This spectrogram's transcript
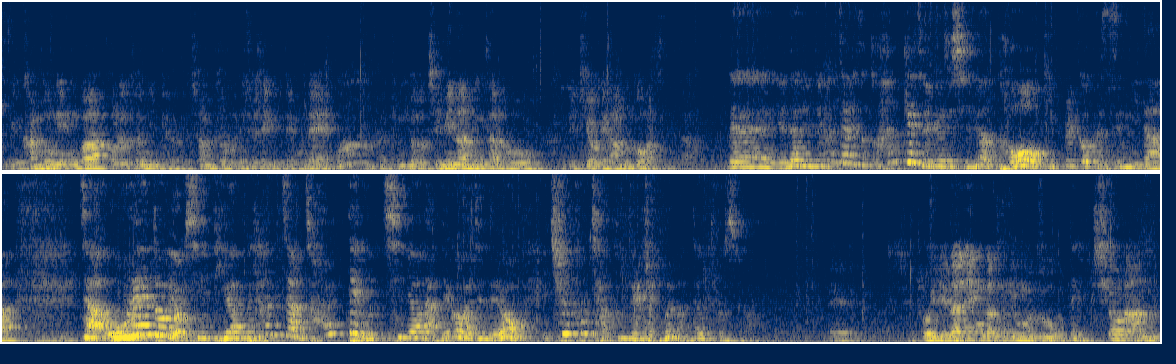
쪽에 감독님과 프로듀서님께서 참석을 해주시기 때문에 와. 좀더 재미난 행사로 기억에 남을 것 같습니다. 네, 예나님들 현장에서 또 함께 즐겨주시면 더 기쁠 것 같습니다. 자, 올해도 역시 비아프 현장 절대 놓치면 안 될 것 같은데요. 출품 작품들이 정말 많다고 들었어요. 네, 저희 예나님 같은 경우도 네. 치열한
